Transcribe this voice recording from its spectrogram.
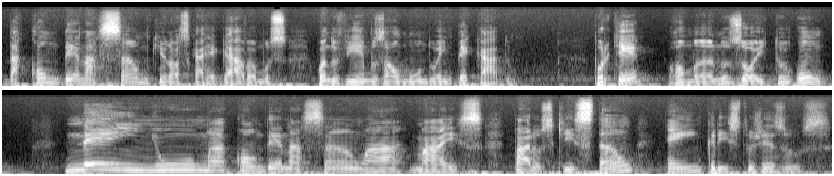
da condenação que nós carregávamos quando viemos ao mundo em pecado. Porque Romanos 8, 1. Nenhuma condenação há mais para os que estão em Cristo Jesus.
